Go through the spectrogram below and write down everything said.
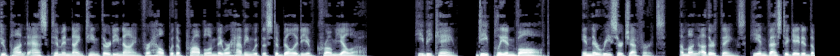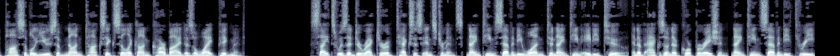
DuPont asked him in 1939 for help with a problem they were having with the stability of chrome yellow. He became «deeply involved» in their research efforts. Among other things, he investigated the possible use of non-toxic silicon carbide as a white pigment. Seitz was a director of Texas Instruments 1971 and of Akzona Corporation 1973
